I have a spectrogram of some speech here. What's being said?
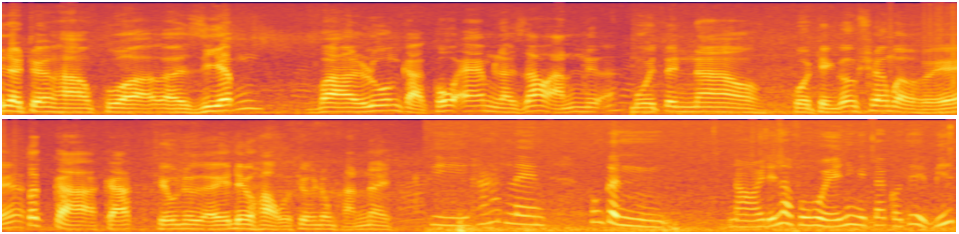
Đây là trường học của uh, Diễm và luôn cả cô em là Giao Ánh nữa. Mối tình nào của Trịnh Công Sơn ở Huế, tất cả các thiếu nữ ấy đều học ở trường Đông Khánh này. Khi hát lên, không cần nói đấy là phố Huế nhưng người ta có thể biết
